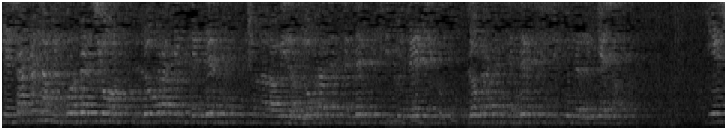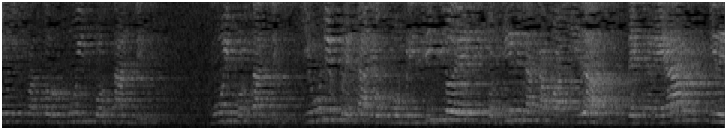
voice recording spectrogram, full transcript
te sacan la mejor versión, logras entender cómo funciona la vida, logras entender principios de éxito, logras entender principios de riqueza. Y eso es un factor muy importante, muy importante. Y un empresario como principio de éxito tiene la capacidad de crear y de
